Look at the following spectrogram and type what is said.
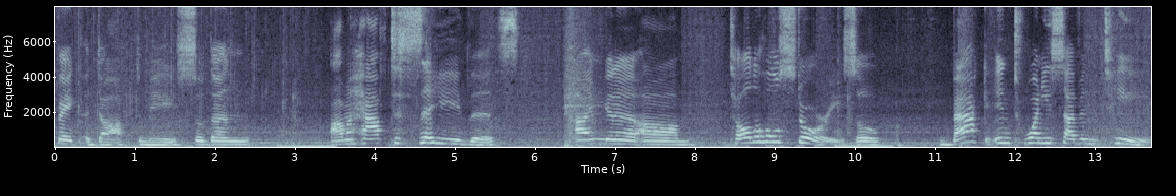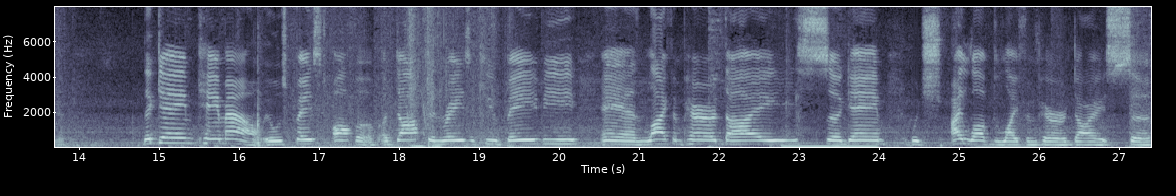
fake adopt me, so then I'ma have to say this. I'm gonna um tell the whole story. So back in 2017, the game came out. It was based off of Adopt and Raise a Cute Baby and Life in Paradise uh, game, which I loved Life in Paradise. Uh,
